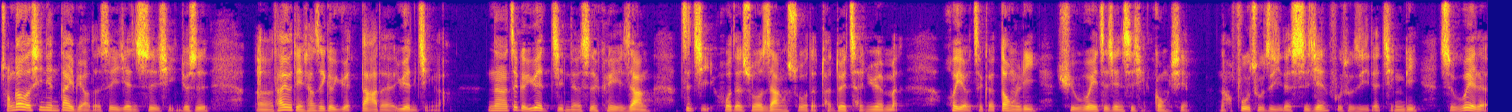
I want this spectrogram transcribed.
崇高的信念代表的是一件事情，就是，呃，它有点像是一个远大的愿景啊。那这个愿景呢，是可以让自己或者说让所有的团队成员们会有这个动力去为这件事情贡献，然后付出自己的时间，付出自己的精力，只为了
